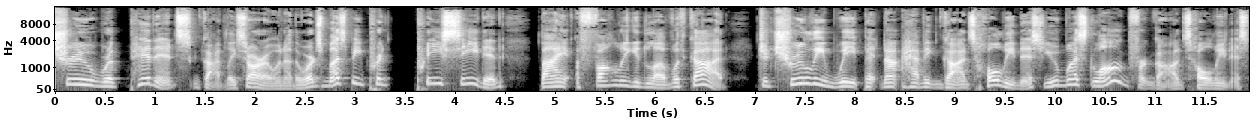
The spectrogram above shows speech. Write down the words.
True repentance, godly sorrow, in other words, must be pre- preceded by falling in love with God. To truly weep at not having God's holiness, you must long for God's holiness.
